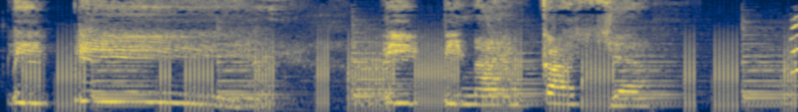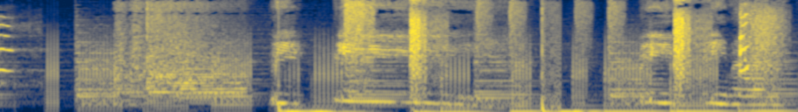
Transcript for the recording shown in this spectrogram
Pipi, pipi mijn katje. Pipi, pipi mijn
